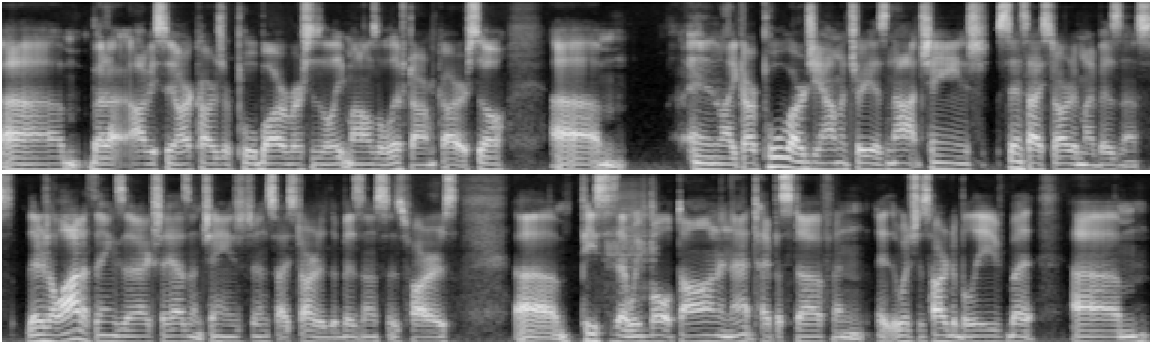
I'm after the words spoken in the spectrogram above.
Um, but uh, obviously, our cars are pull bar versus a late models a lift arm car. So, um, and like our pull bar geometry has not changed since I started my business. There's a lot of things that actually hasn't changed since I started the business, as far as um, pieces that we bolt on and that type of stuff, and it, which is hard to believe, but. Um,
